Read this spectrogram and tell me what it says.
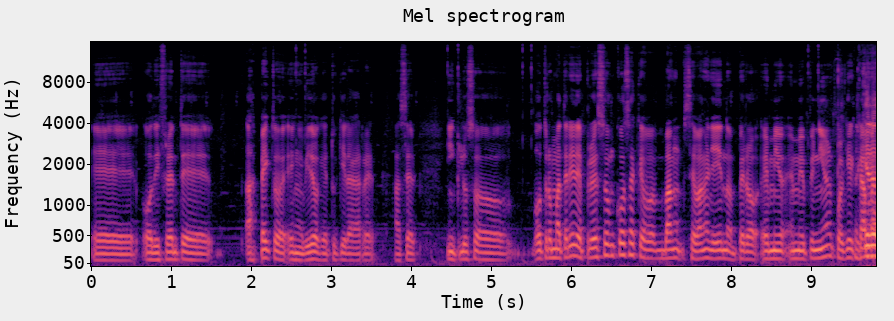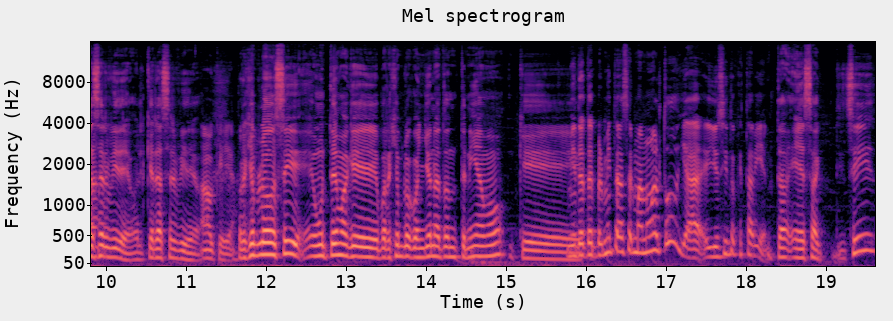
eh, o diferentes aspectos en el video que tú quieras agarrar- hacer incluso otros materiales pero son cosas que van se van añadiendo pero en mi, en mi opinión cualquier Él cámara quiere hacer video, él quiere hacer video. ah ok ya Por ejemplo, sí, es un tema que, por ejemplo, con Jonathan teníamos que... mientras te permita hacer manual todo ya yo siento que está bien Ta- Exacto. Sí,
